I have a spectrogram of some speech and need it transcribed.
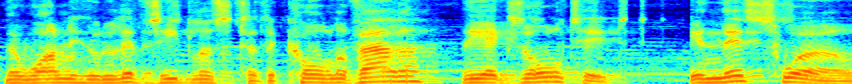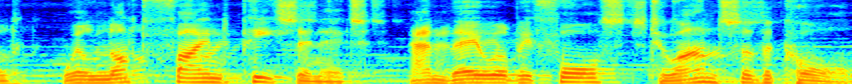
the one who lives heedless to the call of Allah, the Exalted, in this world, will not find peace in it, and they will be forced to answer the call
